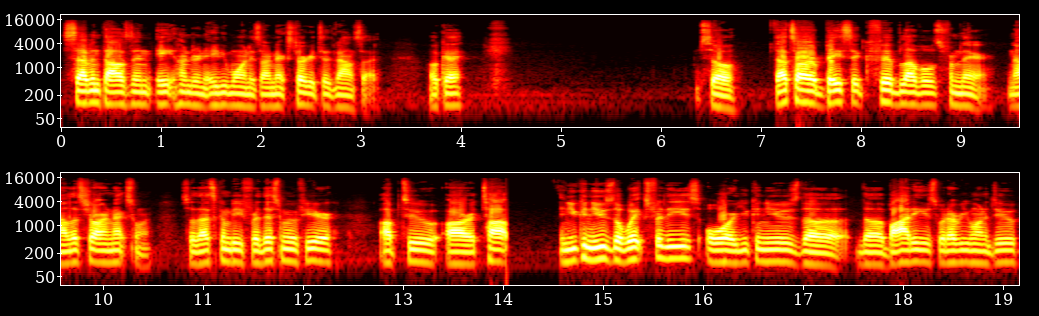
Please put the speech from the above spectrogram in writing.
7,881 is our next target to the downside okay? So that's our basic fib levels from there. Now let's draw our next one. So that's going to be for this move here up to our top and you can use the wicks for these or you can use the the bodies whatever you want to do.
